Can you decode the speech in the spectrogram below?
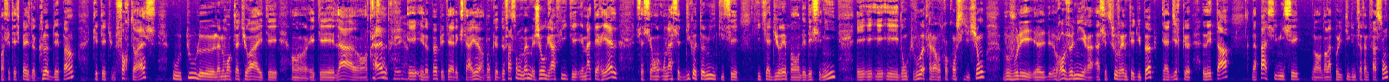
dans cette espèce de club des pins qui était une forteresse où tout le, la nomenclatura était, en, était là entre elles et, et, le peuple était à l'extérieur. Donc de façon même géographique et, matérielle, ça, on, on, a cette dichotomie qui, qui, qui a duré pendant des décennies et, et, donc vous, à travers votre constitution, vous voulez euh, revenir à, à cette souveraineté du peuple et à dire que l'État n'a pas à s'immiscer dans, la politique d'une certaine façon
